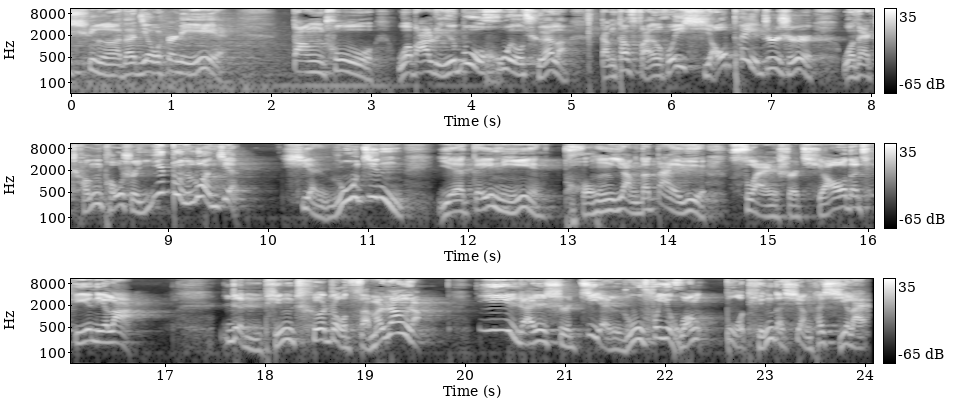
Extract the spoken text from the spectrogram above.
射的就是你。当初我把吕布忽悠瘸了，等他返回小沛之时，我在城头是一顿乱箭。现如今也给你同样的待遇，算是瞧得起你了。任凭车胄怎么嚷嚷，依然是箭如飞蝗，不停地向他袭来。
